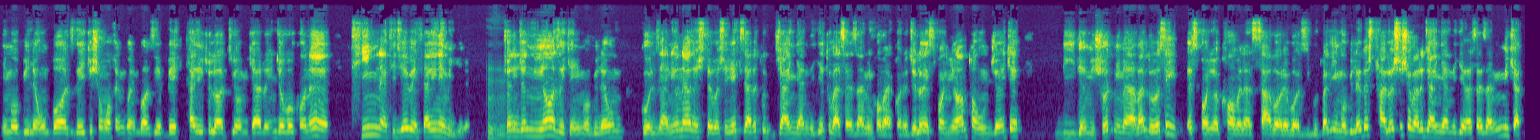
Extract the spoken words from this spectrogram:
این موبیل اون بازدهی که شما فکر می‌کنین بازی بهتری تو لاتزیو می‌کرد اینجا بکنه تیم نتیجه بهتری نمی‌گیره. چون اینجا نیازه که این موبیل اون گلزنی رو نداشته باشه. یک ذره تو جنگندگی تو وسط زمین کمک کنه. جلو اسپانیا هم تا اونجایی که دیده می‌شد نیمه اول. درسته اسپانیا کاملا سوار بازی بود ولی ایموبیله داشت تلاشش رو برای جنگندگی وسط زمین می‌کرد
